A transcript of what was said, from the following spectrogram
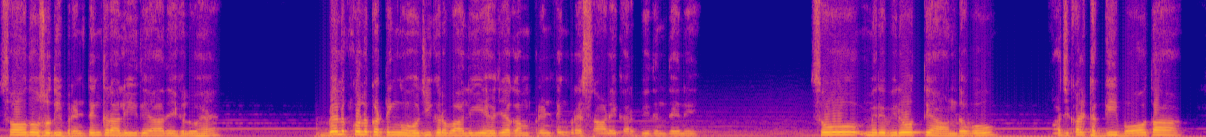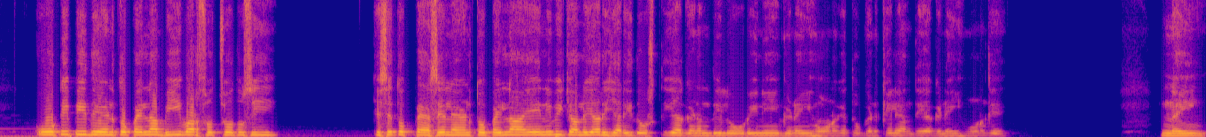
100 200 ਦੀ ਪ੍ਰਿੰਟਿੰਗ ਕਰਾ ਲਈ ਤੇ ਆ ਦੇਖ ਲਓ ਹੈ। ਬਿਲਕੁਲ ਕਟਿੰਗ ਉਹੋ ਜੀ ਕਰਵਾ ਲਈ, ਇਹੋ ਜਿਹਾ ਕੰਮ ਪ੍ਰਿੰਟਿੰਗ ਪ੍ਰੈਸਾਂ ਵਾਲੇ ਕਰ ਵੀ ਦਿੰਦੇ ਨੇ। ਸੋ ਮੇਰੇ ਵੀਰੋ ਧਿਆਨ ਦਿਵੋ, ਅੱਜ ਕੱਲ ਠੱਗੀ ਬਹੁਤ ਆ। OTP ਦੇਣ ਤੋਂ ਪਹਿਲਾਂ 20 ਵਾਰ ਸੋਚੋ ਤੁਸੀਂ ਕਿਸੇ ਤੋਂ ਪੈਸੇ ਲੈਣ ਤੋਂ ਪਹਿਲਾਂ ਇਹ ਨਹੀਂ ਵੀ ਚੱਲ ਯਾਰ ਯਾਰੀ ਦੋਸਤੀ ਆ, ਗਿਣਨ ਦੀ ਲੋੜ ਹੀ ਨਹੀਂ, ਗਿਣੇ ਹੀ ਹੋਣਗੇ, ਤੂੰ ਗਿਣ ਕੇ ਲਿਆਂਦੇ ਆ, ਗਿਣੇ ਹੀ ਹੋਣਗੇ। ਨਹੀਂ।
